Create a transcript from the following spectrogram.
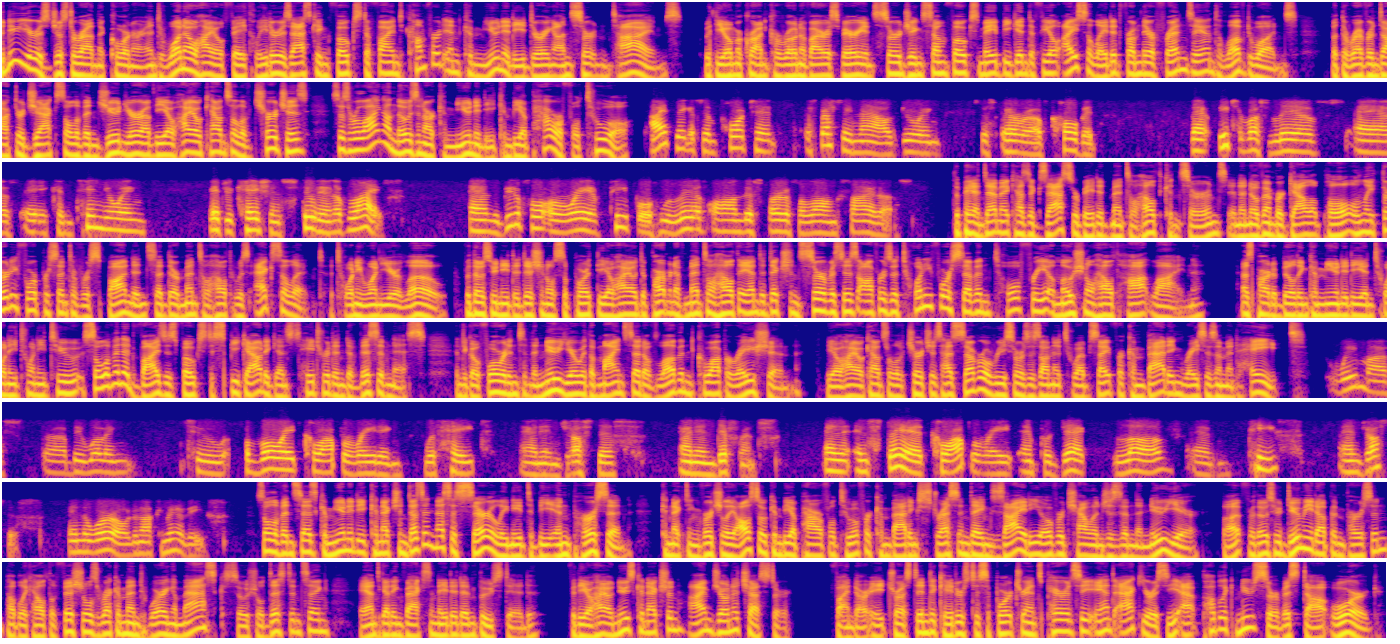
The new year is just around the corner, and one Ohio faith leader is asking folks to find comfort and community during uncertain times. With the Omicron coronavirus variant surging, some folks may begin to feel isolated from their friends and loved ones. But the Reverend Dr. Jack Sullivan Jr. of the Ohio Council of Churches says relying on those in our community can be a powerful tool. I think it's important, especially now during this era of COVID, that each of us lives as a continuing education student of life and the beautiful array of people who live on this earth alongside us. The pandemic has exacerbated mental health concerns. In a November Gallup poll, only 34% of respondents said their mental health was excellent, a 21 year low. For those who need additional support, the Ohio Department of Mental Health and Addiction Services offers a 24 7 toll free emotional health hotline. As part of building community in 2022, Sullivan advises folks to speak out against hatred and divisiveness and to go forward into the new year with a mindset of love and cooperation. The Ohio Council of Churches has several resources on its website for combating racism and hate. We must uh, be willing to avoid cooperating with hate and injustice and indifference, and instead cooperate and project love and peace and justice in the world, in our communities. Sullivan says community connection doesn't necessarily need to be in person. Connecting virtually also can be a powerful tool for combating stress and anxiety over challenges in the new year. But for those who do meet up in person, public health officials recommend wearing a mask, social distancing, and getting vaccinated and boosted. For the Ohio News Connection, I'm Jonah Chester. Find our eight trust indicators to support transparency and accuracy at publicnewsservice.org.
